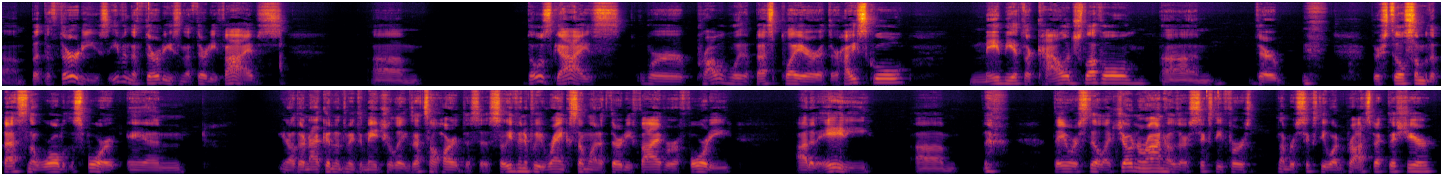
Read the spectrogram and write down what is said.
Um, but the 30s, even the 30s and the 35s, um, those guys were probably the best player at their high school, maybe at their college level. Um, they're they're still some of the best in the world at the sport, and you know they're not going to make the major leagues. That's how hard this is. So even if we rank someone a 35 or a 40 out of 80, um, they were still like Joe Naranjo's our 61st number 61 prospect this year,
